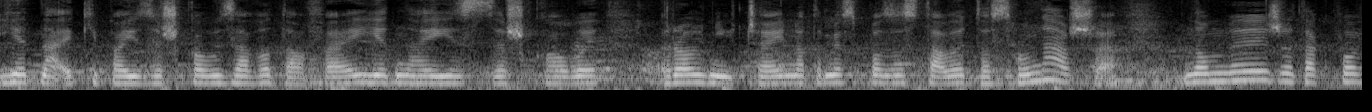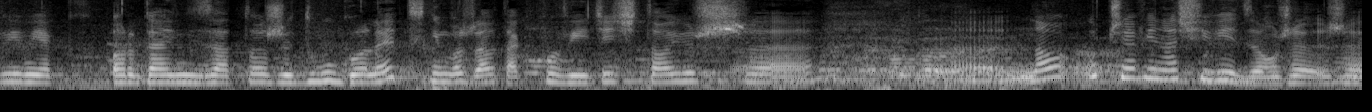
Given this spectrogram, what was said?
jedna ekipa jest ze szkoły zawodowej, jedna jest ze szkoły rolniczej, natomiast pozostałe to są nasze. No my, że tak powiem, jak organizatorzy długoletni, można tak powiedzieć, to już no, uczniowie nasi wiedzą, że, że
